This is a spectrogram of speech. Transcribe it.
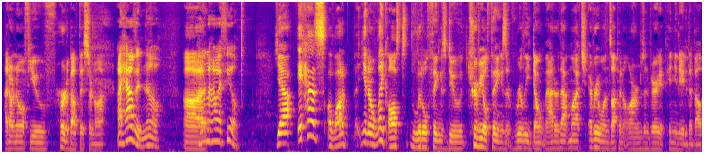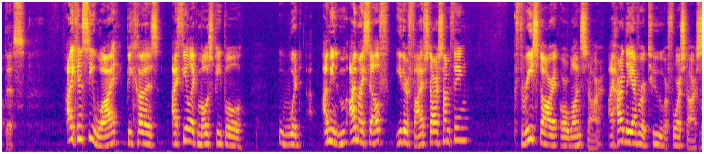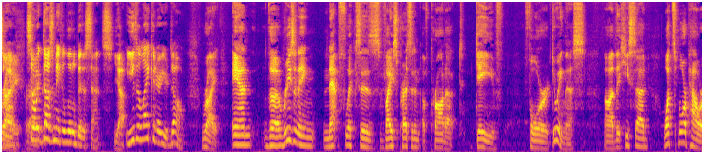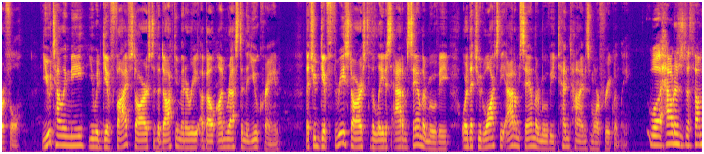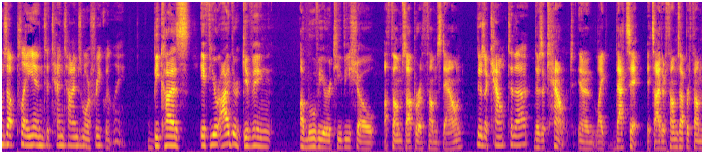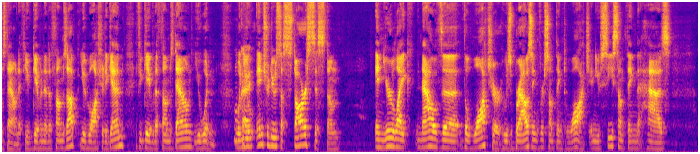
I don't know if you've heard about this or not. I haven't, no. Uh, I don't know how I feel. Yeah, it has a lot of, you know, like all little things do, trivial things that really don't matter that much. Everyone's up in arms and very opinionated about this. I can see why because I feel like most people would. I mean, I myself either five star something, three star it, or one star. I hardly ever a two or four star. So, Right, so it does make a little bit of sense. Yeah. You either like it or you don't. Right. And the reasoning Netflix's vice president of product gave for doing this, uh, that he said, What's more powerful? You telling me you would give five stars to the documentary about unrest in the Ukraine, that you'd give three stars to the latest Adam Sandler movie, or that you'd watch the Adam Sandler movie ten times more frequently? Well, how does the thumbs up play into ten times more frequently? because if you're either giving a movie or a TV show a thumbs up or a thumbs down, There's a count to that. there's a count and like that's it. It's either thumbs up or thumbs down. If you've given it a thumbs up, you'd watch it again. If you gave it a thumbs down, you wouldn't. When you introduce a star system and you're like now the the watcher who's browsing for something to watch and you see something that has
